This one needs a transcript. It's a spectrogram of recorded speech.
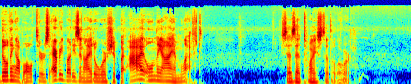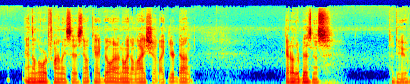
building up altars. Everybody's in idol worship, but I, only I am left. He says that twice to the Lord. And the Lord finally says, Okay, go and anoint Elisha. Like, you're done. Got other business to do.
